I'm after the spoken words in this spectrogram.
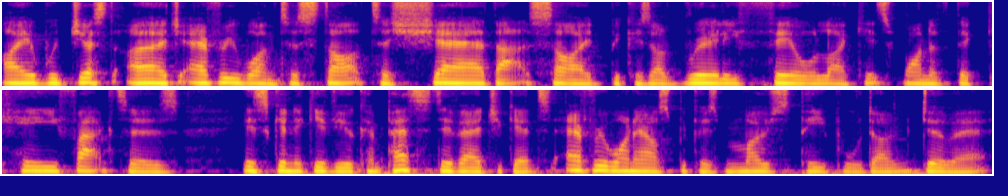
I would just urge everyone to start to share that side because I really feel like it's one of the key factors. It's going to give you a competitive edge against everyone else because most people don't do it.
